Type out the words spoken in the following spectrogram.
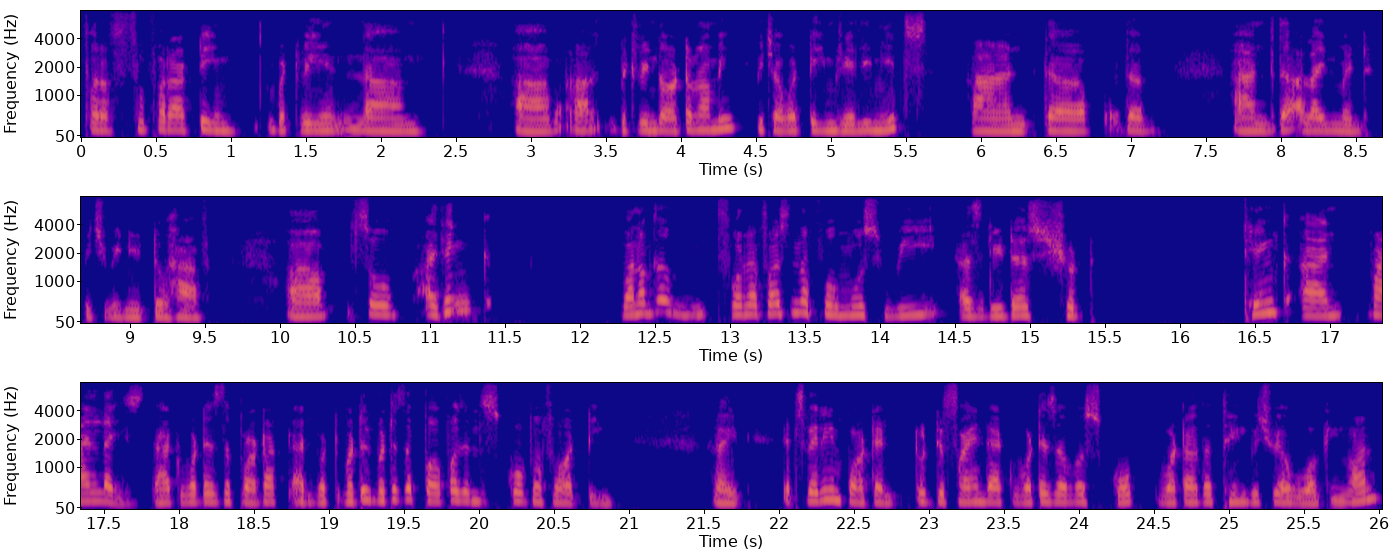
for a, for our team between um, between the autonomy which our team really needs and the the and the alignment which we need to have. Uh, so I think one of the for the first and the foremost, we as leaders should think and finalize that what is the product and what, what is what is the purpose and the scope of our team right it's very important to define that what is our scope what are the things which we are working on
